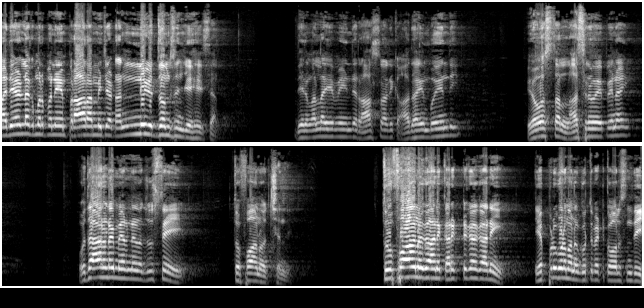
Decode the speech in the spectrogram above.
పదేళ్ళకు మునుపు నేను ప్రారంభించేట అన్ని విధ్వంసం చేసేసాను దీనివల్ల ఏమైంది? రాష్ట్రానికి ఆదాయం పోయింది వ్యవస్థలు నాశనం అయిపోయినాయి. ఉదాహరణకు మీరు నేను చూస్తే తుఫాన్ వచ్చింది. తుఫాను కానీ కరెక్ట్గా కానీ ఎప్పుడు కూడా మనం గుర్తుపెట్టుకోవాల్సింది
